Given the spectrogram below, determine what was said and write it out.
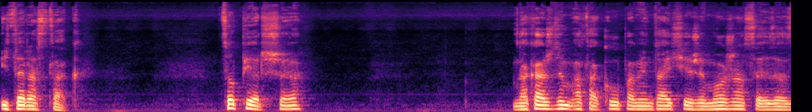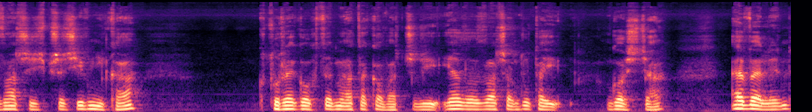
I teraz tak. Co pierwsze, na każdym ataku pamiętajcie, że można sobie zaznaczyć przeciwnika, którego chcemy atakować. Czyli ja zaznaczam tutaj gościa, Evelyn,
